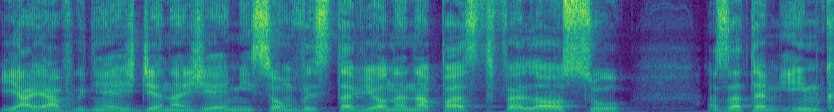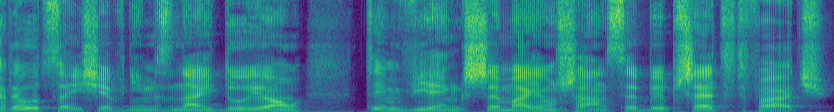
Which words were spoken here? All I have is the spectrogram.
Jaja w gnieździe na ziemi są wystawione na pastwę losu, a zatem im krócej się w nim znajdują, tym większe mają szanse, by przetrwać.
